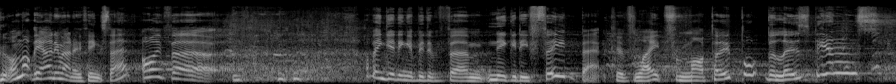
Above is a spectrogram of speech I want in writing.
I'm not the only one who thinks that. I've. Uh, I've been getting a bit of um, negative feedback of late from my people, the lesbians.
